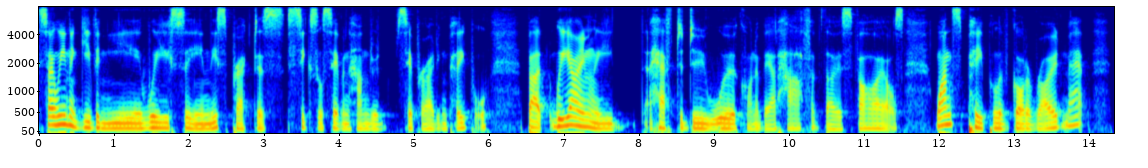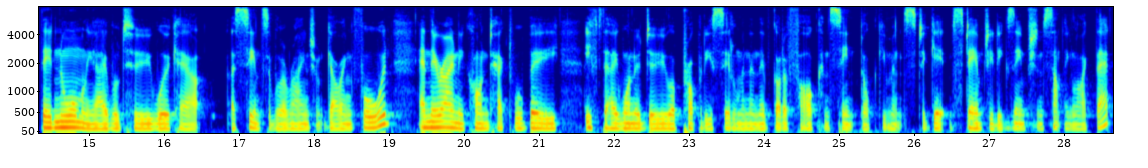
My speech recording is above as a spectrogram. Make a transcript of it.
So, in a given year, we see in this practice six or seven hundred separating people, but we only have to do work on about half of those files. Once people have got a roadmap, they're normally able to work out a sensible arrangement going forward. And their only contact will be if they want to do a property settlement and they've got to file consent documents to get stamp duty exemption, something like that.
